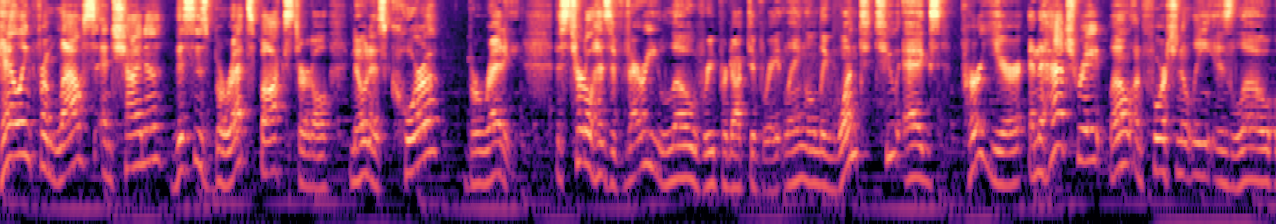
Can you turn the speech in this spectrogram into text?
Hailing from Laos and China, this is Bourret's box turtle known as Cuora bourreti. This turtle has a very low reproductive rate, laying only one to two eggs per year, and the hatch rate, well, unfortunately, is low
